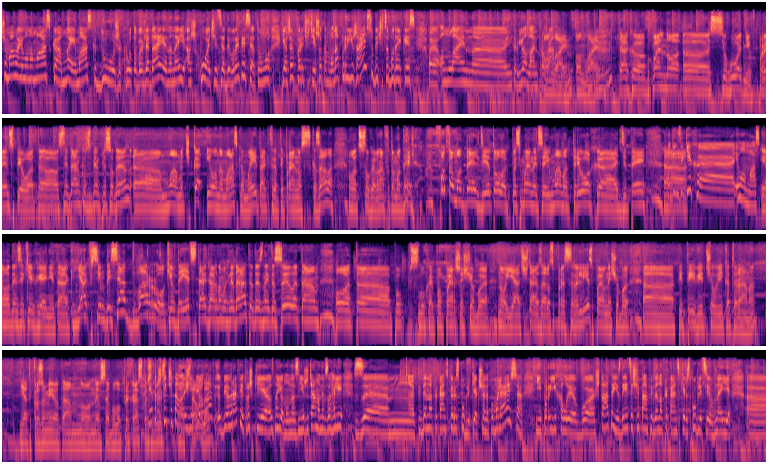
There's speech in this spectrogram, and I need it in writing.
Що мама Ілона Маска, Мей Маск, дуже круто виглядає, на неї аж хочеться дивитися. Тому я вже в перечутті, що там вона приїжджає сюди, чи це буде якесь е, онлайн е, інтерв'ю, онлайн програма? Онлайн, онлайн. Так, е, буквально е, сьогодні, в принципі, от е, сніданку з 1 плюс 1, е, мамочка Ілона Маска, Мей, так ти, ти правильно все сказала. От слухай, вона фотомодель, фотомодель, дієтолог, письменниця і мама трьох дітей. Один з яких Ілон Маск. І один з яких геній. Так, як в 72 роки вдається так гарно виглядати, де знайти сили там. От е, по, слухай, по-перше, щоб ну я читаю зараз прес-реліз, певний, щоб е, піти від чоловіка тирана. Я так розумію, там ну не все було прекрасно. Я трошки читала А, її читала, да? біографію, біографію, трошки ознайомлена з її життям. Вони взагалі з Південно-Африканської Республіки, якщо не помиляюся, і переїхали в Штати. І здається, що там в Південно-Африканській Республіці в неї е,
